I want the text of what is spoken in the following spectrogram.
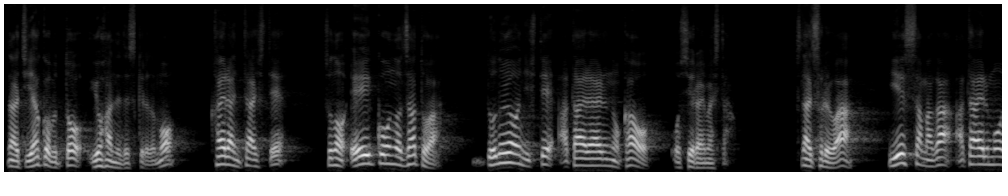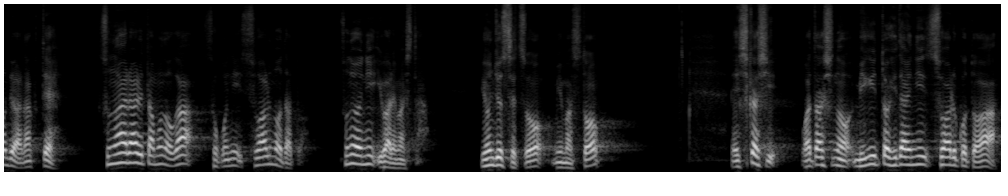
すなわちヤコブとヨハネですけれども彼らに対してその栄光の座とはどのようにして与えられるのかを教えられました。すなわちそれはイエス様が与えるものではなくて備えられたものがそこに座るのだとそのように言われました。40節を見ますとしかし私の右と左に座ることは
